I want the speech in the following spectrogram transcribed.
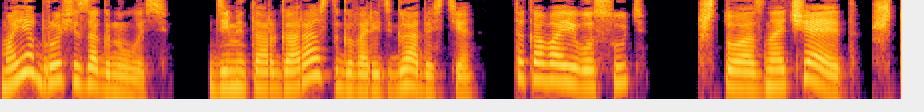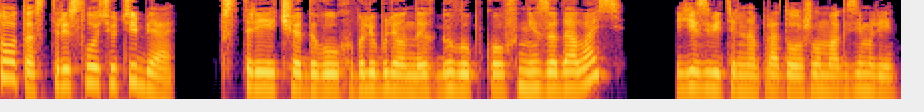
Моя бровь изогнулась. Димитар гораст говорить гадости, такова его суть. Что означает, что-то стряслось у тебя? Встреча двух влюбленных голубков не задалась? Язвительно продолжил маг земли.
